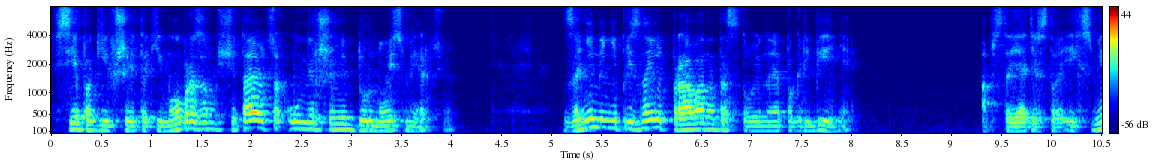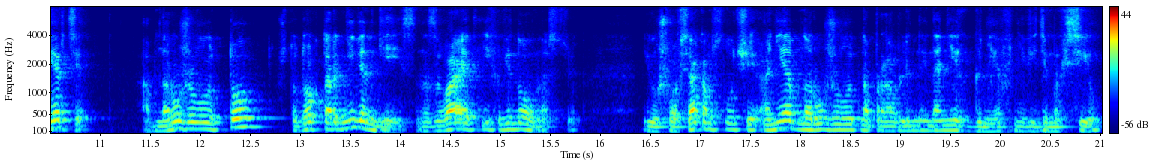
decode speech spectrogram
Все погибшие таким образом считаются умершими дурной смертью. За ними не признают права на достойное погребение. Обстоятельства их смерти обнаруживают то, что доктор Нивенгейс называет их виновностью, и уж во всяком случае они обнаруживают направленный на них гнев невидимых сил.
